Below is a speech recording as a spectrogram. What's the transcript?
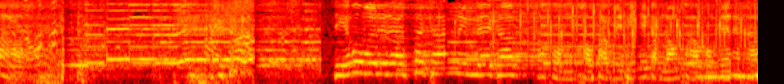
เปล่า เสียงปรบมือดังๆสักครั้งหนึ่งนะครับ ครับผมขอฝากเวทีให้กับน้องสาวผมด้วยนะครับ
